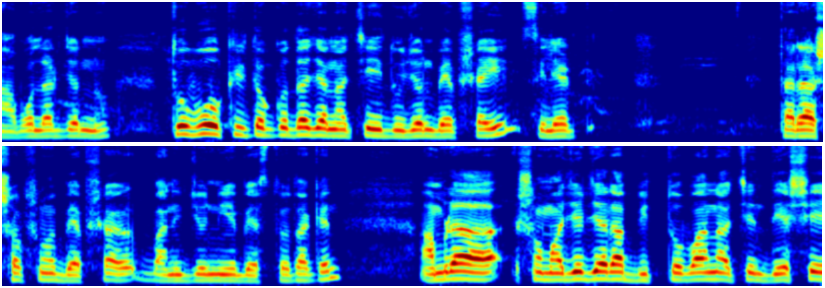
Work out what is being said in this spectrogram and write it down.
না বলার জন্য। তবুও কৃতজ্ঞতা জানাচ্ছি এই দুজন ব্যবসায়ী, সিলেট, তারা সবসময় ব্যবসা বাণিজ্য নিয়ে ব্যস্ত থাকেন। আমরা সমাজের যারা বিত্তবান আছেন, দেশে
